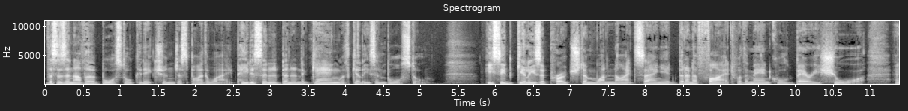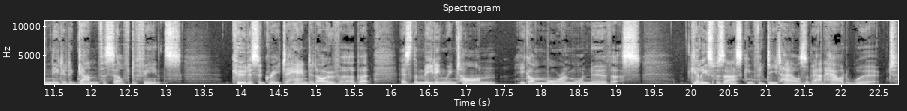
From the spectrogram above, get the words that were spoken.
This is another Borstal connection, just by the way. Peterson had been in a gang with Gillies in Borstal. He said Gillies approached him one night saying he had been in a fight with a man called Barry Shaw and needed a gun for self defence. Curtis agreed to hand it over, but as the meeting went on, he got more and more nervous. Gillies was asking for details about how it worked,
